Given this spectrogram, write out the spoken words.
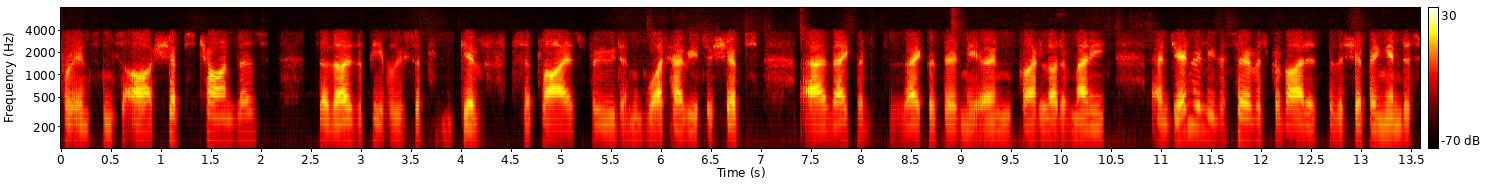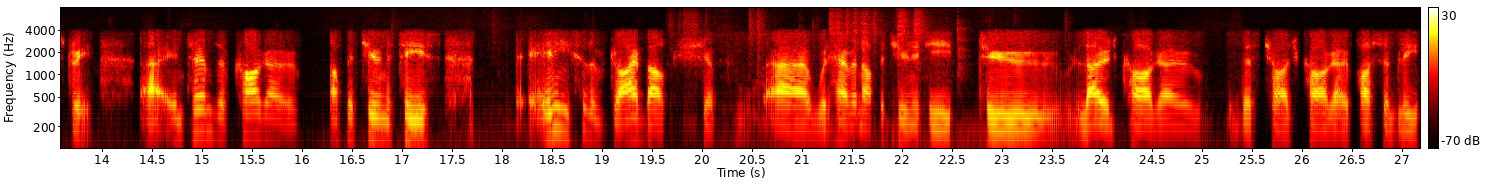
for instance, are ships chandlers. So those are people who give supplies, food, and what have you to ships uh, they could they could certainly earn quite a lot of money, and generally the service providers to the shipping industry. Uh, in terms of cargo opportunities, any sort of dry bulk ship uh, would have an opportunity to load cargo, discharge cargo, possibly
